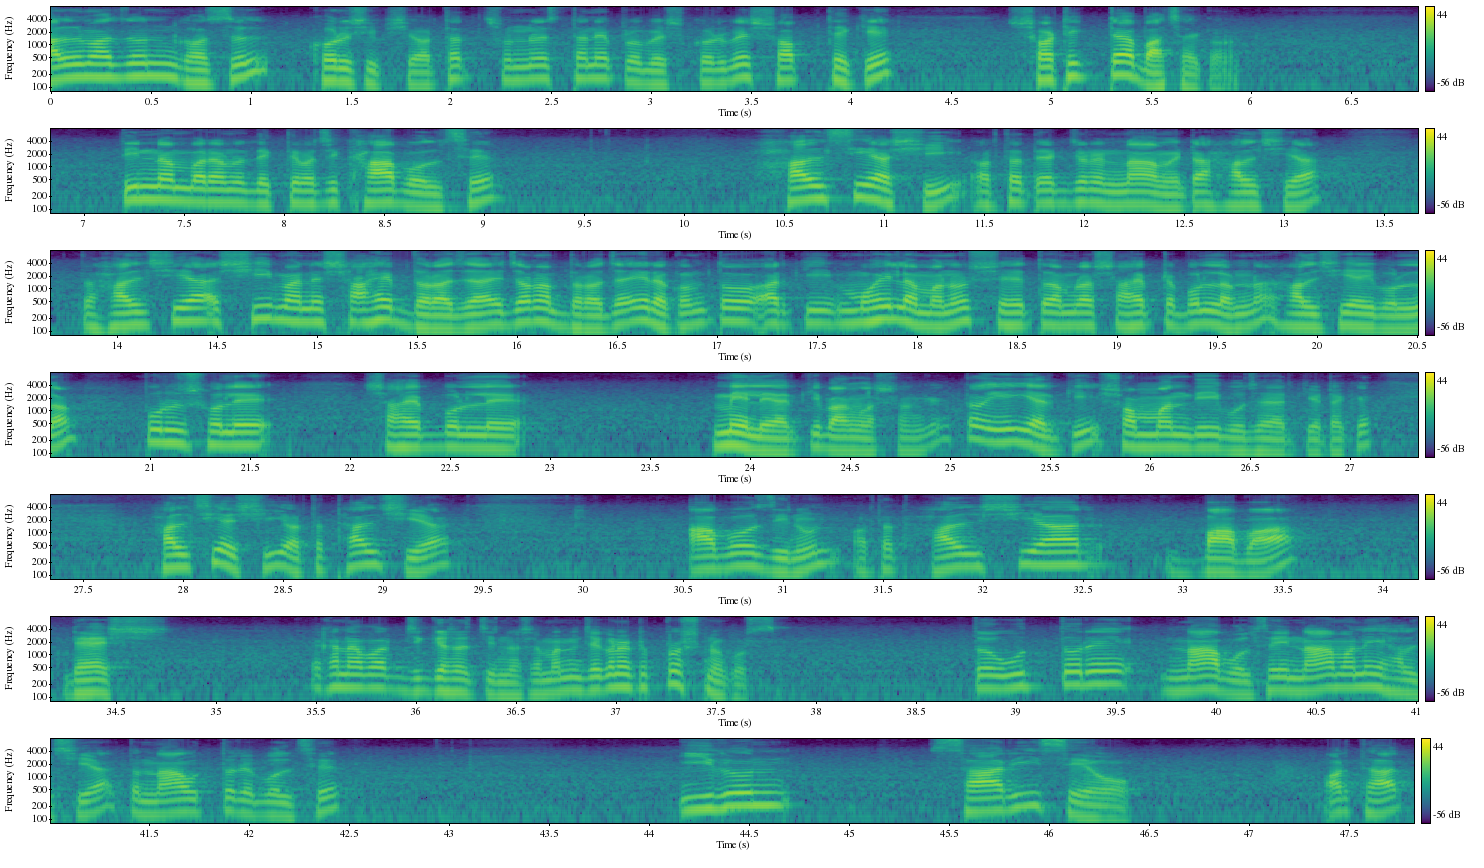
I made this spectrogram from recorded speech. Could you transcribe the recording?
আলমাজুন ঘসুল খরুশিপসি অর্থাৎ শূন্যস্থানে প্রবেশ করবে সব থেকে সঠিকটা বাছাই করুন তিন নম্বরে আমরা দেখতে পাচ্ছি খা বলছে। হালসিয়া শি অর্থাৎ একজনের নাম, এটা হালসিয়া। তো হালসিয়া শি মানে সাহেব ধরা যায়, জনাব ধরা যায়, এরকম। তো আর কি, মহিলা মানুষ, সেহেতু আমরা সাহেবটা বললাম না, হালসিয়াই বললাম। পুরুষ হলে সাহেব বললে মেলে আর কি বাংলার সঙ্গে। তো এই আর কি, সম্মান দিয়েই বোঝায় আর কি এটাকে। হালসিয়া শি অর্থাৎ হালসিয়া আবো জিনুন অর্থাৎ হালসিয়ার বাবা, ড্যাশ। এখানে আবার জিজ্ঞাসা চিহ্ন আছে মানে যে কোনো একটা প্রশ্ন করছে। তো উত্তরে না বলছে, এই না মানেই হালসিয়া, তো না উত্তরে বলছে, ইরুন সারি সেও। অর্থাৎ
